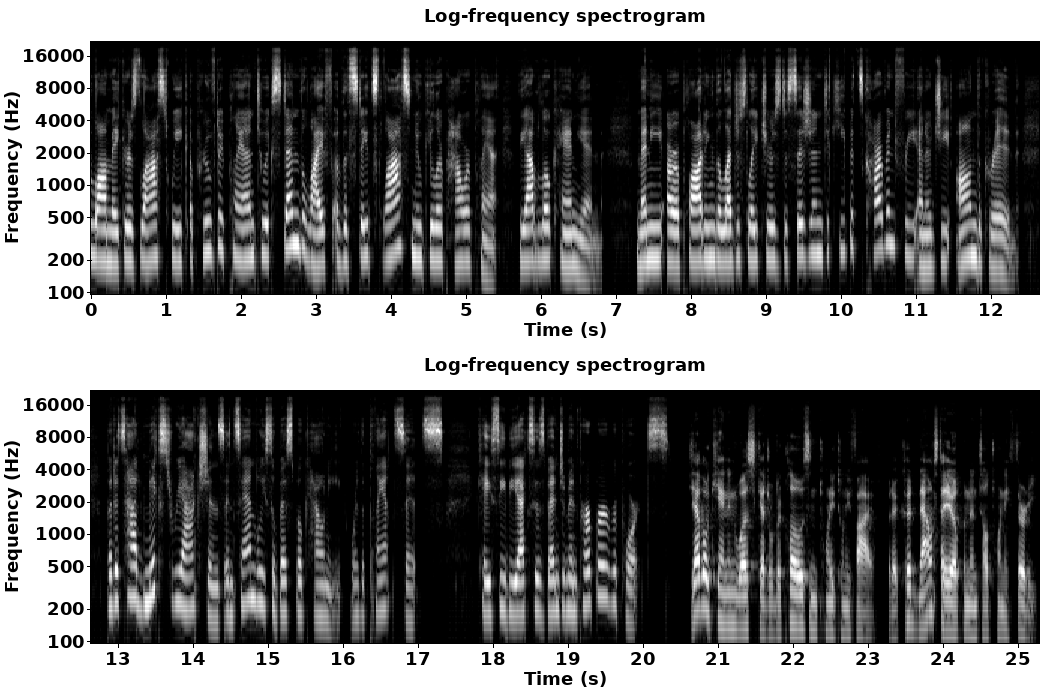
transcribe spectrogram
lawmakers last week approved a plan to extend the life of the state's last nuclear power plant, Diablo Canyon. Many are applauding the legislature's decision to keep its carbon free energy on the grid, but it's had mixed reactions in San Luis Obispo County, where the plant sits. KCBX's Benjamin Purper reports. Diablo Canyon was scheduled to close in 2025, but it could now stay open until 2030.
